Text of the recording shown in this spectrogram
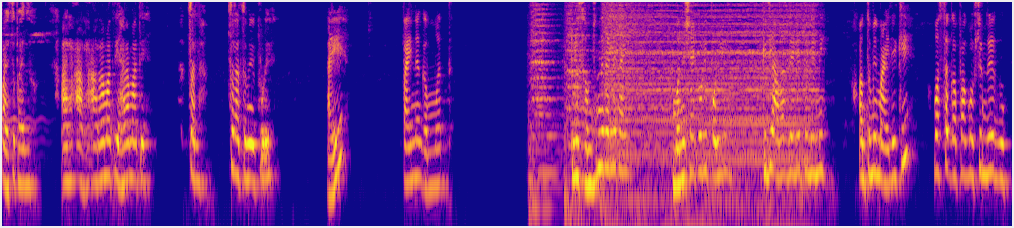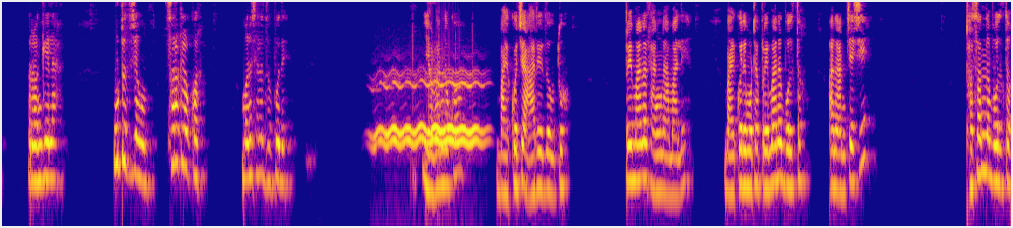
पाहिजे पाहिजे आरामात आरामात चला चला तुम्ही पुढे. आई पाहि ना गंमत. तुला समजून राहिले काय? मनीषा एवढी पडली. किती आवाज दिले तुला मी? आणि तुम्ही माहिले की? मस्त गप्पा गोष्टी रंगेला. उठत जाऊन सरक लवकर. मनीषाला झोपू दे. एवढा नको. बायकोच्या आहारे जाऊ तो. प्रेमानं सांग ना आम्हाला. बायकोने मोठ्या प्रेमानं बोलतो. आणि आमच्याशी ठसांना बोलतं.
